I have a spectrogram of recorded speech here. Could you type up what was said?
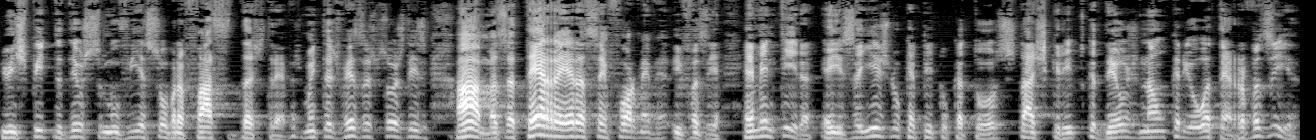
e o Espírito de Deus se movia sobre a face das trevas. Muitas vezes as pessoas dizem, ah, mas a terra era sem forma e vazia. É mentira. Em Isaías, no capítulo 14, está escrito que Deus não criou a terra vazia.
